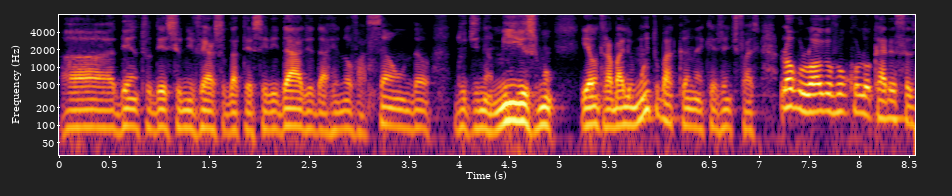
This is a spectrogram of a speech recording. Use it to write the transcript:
ah, dentro desse universo da terceira idade, da renovação, do, do, dinamismo. E é um trabalho muito bacana que a gente faz. Logo, logo eu vou colocar essas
